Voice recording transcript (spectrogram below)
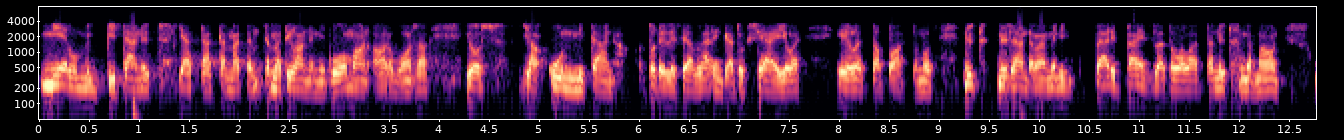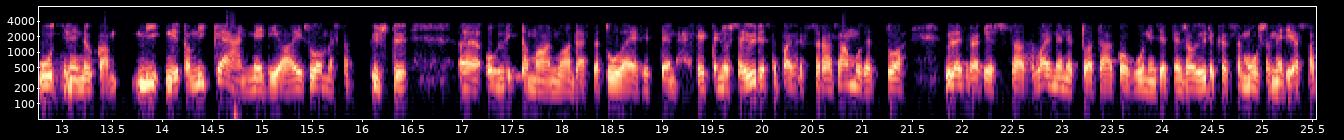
mieluummin pitänyt jättää tämä, tämä tilanne niin kuin omaan arvoonsa, jos ja kun mitään todellisia väärinkäytöksiä ei ole, ei ole tapahtunut. Nyt, nythän tämä meni väärinpäin sillä tavalla, että nythän tämä on uutinen, joka, jota mikään media ei Suomessa pysty ohittamaan, vaan tästä tulee sitten, sitten jos se yhdessä paikassa saadaan sammutettua, Yleisradiossa saa vaimennettua tämä kohu, niin sitten se on yhdeksässä muussa mediassa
